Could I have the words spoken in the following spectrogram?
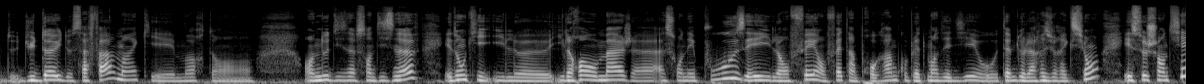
du deuil de sa femme, hein, qui est morte en, en août 1919. Et donc, il, euh, il, rend hommage à, son épouse et il en fait en fait un programme complètement dédié au thème de la résurrection. Et ce chantier,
